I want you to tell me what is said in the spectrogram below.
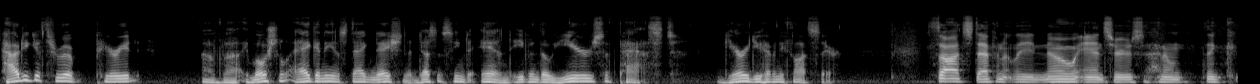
How do you get through a period of uh, emotional agony and stagnation that doesn't seem to end, even though years have passed? Gary, do you have any thoughts there? Thoughts, definitely. No answers. I don't think.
